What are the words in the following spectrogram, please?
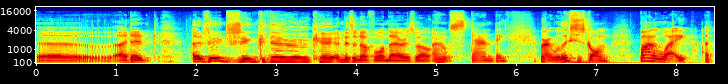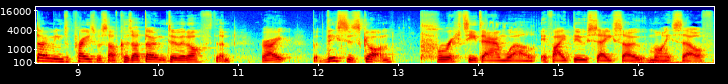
Oh, I don't. I don't think they're okay. And there's another one there as well. Outstanding. Right, well, this is gone. By the way, I don't mean to praise myself because I don't do it often, right? But this has gone pretty damn well, if I do say so myself.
